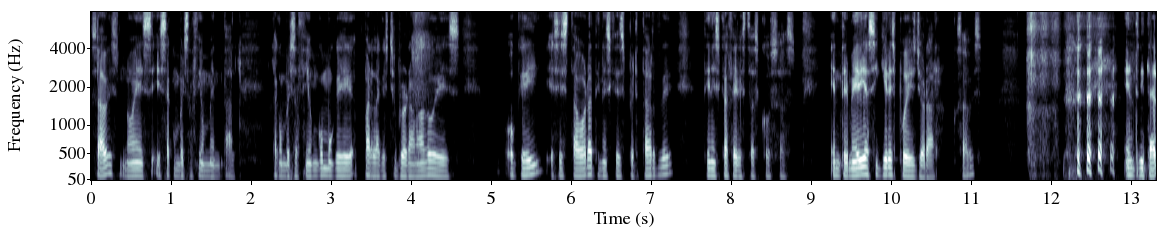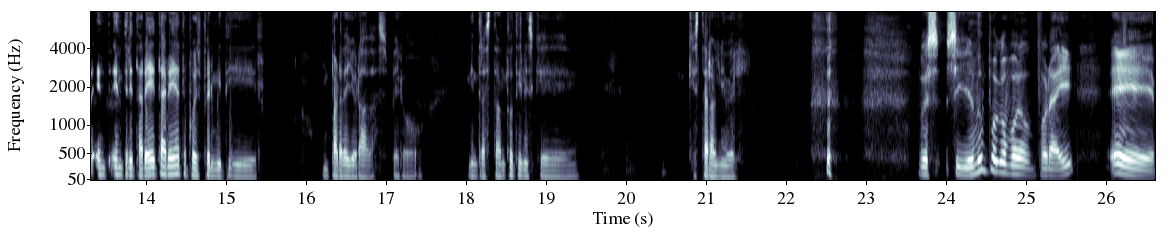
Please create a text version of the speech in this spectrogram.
¿Sabes? No es esa conversación mental. La conversación como que para la que estoy programado es, ok, es esta hora, tienes que despertarte, tienes que hacer estas cosas. Entre medias, si quieres, puedes llorar, ¿sabes? entre, entre tarea y tarea te puedes permitir un par de lloradas, pero mientras tanto tienes que, que estar al nivel. Pues siguiendo un poco por, ahí, eh,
